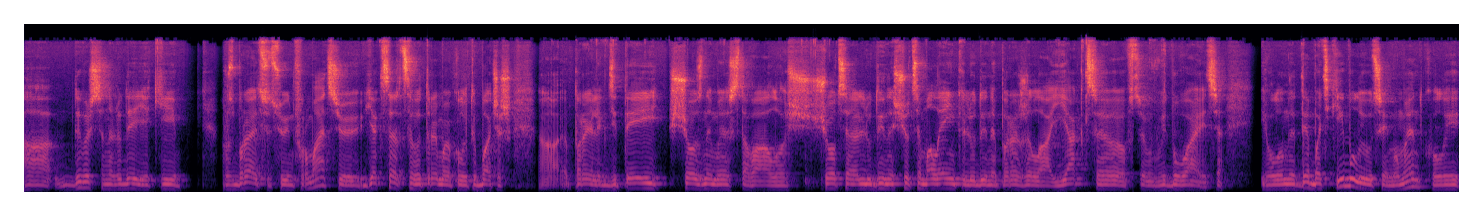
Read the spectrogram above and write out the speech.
е, дивишся на людей, які розбираються цю інформацію, як серце витримує, коли ти бачиш перелік дітей, що з ними ставало, що ця людина, що ця маленька людина пережила, як це все відбувається. І головне, де батьки були у цей момент, коли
